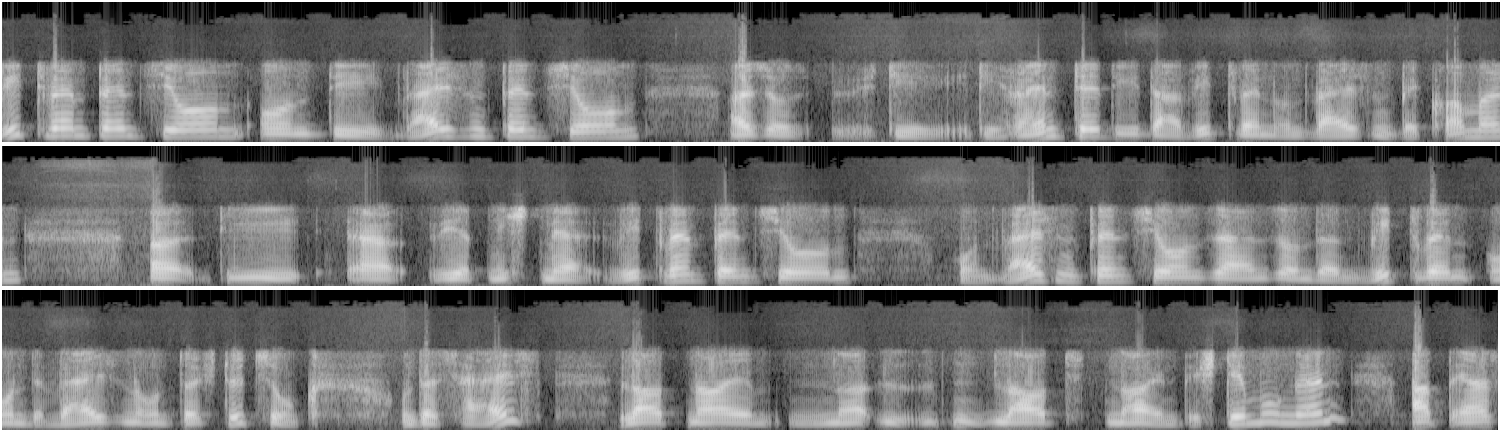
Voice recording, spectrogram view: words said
Witwenpension und die Waisenpension also die, die Rente, die da Witwen und Waisen bekommen, äh, die äh, wird nicht mehr Witwenpension und Waisenpension sein, sondern Witwen- und Waisenunterstützung. Und das heißt, laut, neuem, laut neuen Bestimmungen ab 1.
